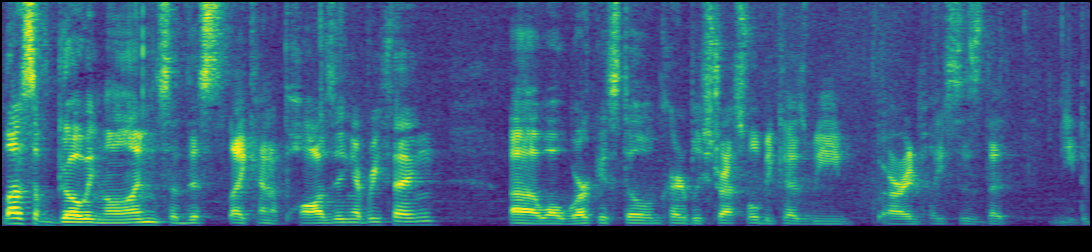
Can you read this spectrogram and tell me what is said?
A lot of stuff going on. So this like kind of pausing everything, uh, while work is still incredibly stressful because we are in places that need to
